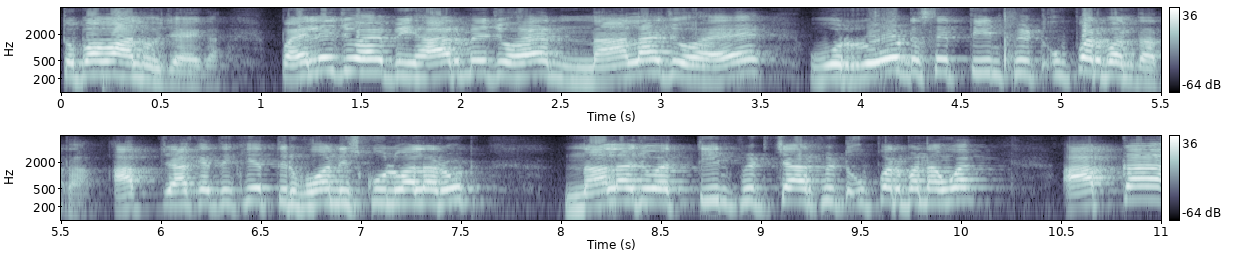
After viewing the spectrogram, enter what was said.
तो बवाल हो जाएगा। पहले जो है, बिहार में जो है, नाला जो है, वो रोड से तीन फीट ऊपर बनता था। आप जाके देखिए त्रिभुवन स्कूल वाला रोड, नाला जो है, तीन फीट चार फीट ऊपर बना हुआ है। आपका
